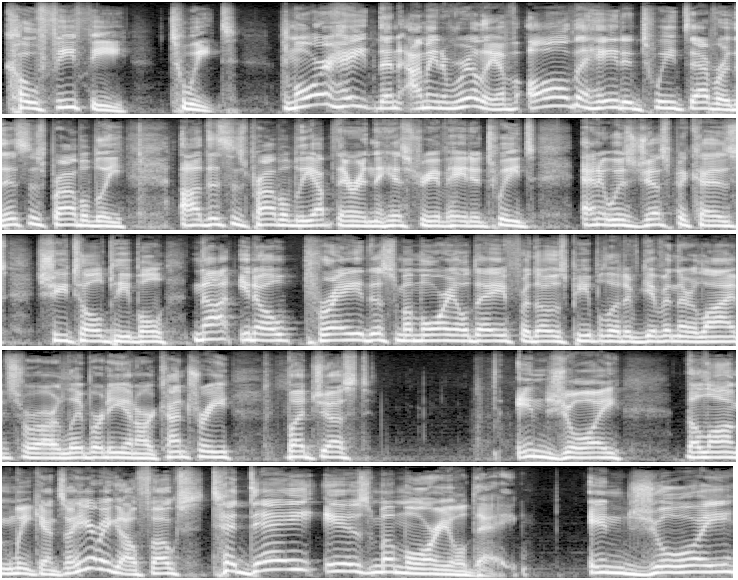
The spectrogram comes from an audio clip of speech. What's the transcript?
Covfefe tweet. More hate than I mean, really, of all the hated tweets ever, this is probably uh, this is probably up there in the history of hated tweets. And it was just because she told people not, you know, pray this Memorial Day for those people that have given their lives for our liberty and our country, but just enjoy the long weekend. So here we go, folks. Today is Memorial Day. Enjoy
